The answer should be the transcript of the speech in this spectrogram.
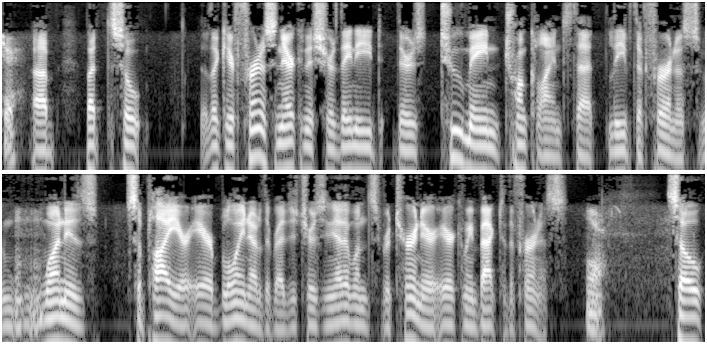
Sure. Uh, but so, like your furnace and air conditioner, they need there's two main trunk lines that leave the furnace. One is supply air, air blowing out of the registers, and the other one's return air, air coming back to the furnace. Yes. So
